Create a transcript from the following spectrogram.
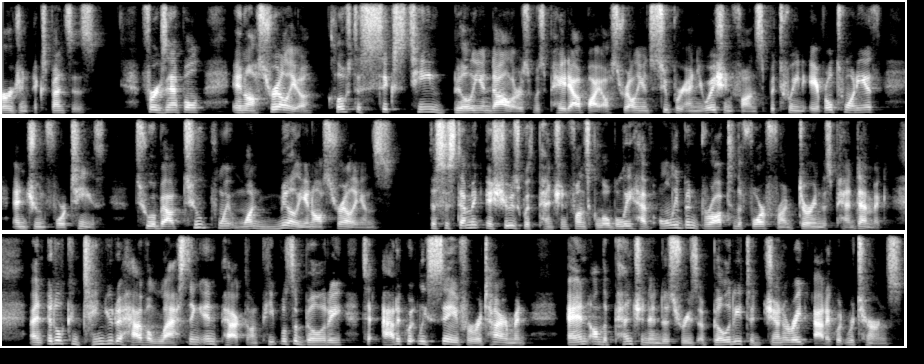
urgent expenses. For example, in Australia, close to $16 billion was paid out by Australian superannuation funds between April 20th and June 14th to about 2.1 million Australians. The systemic issues with pension funds globally have only been brought to the forefront during this pandemic, and it'll continue to have a lasting impact on people's ability to adequately save for retirement and on the pension industry's ability to generate adequate returns.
